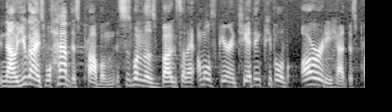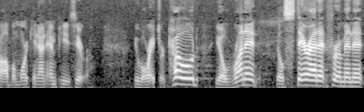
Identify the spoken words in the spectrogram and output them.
now you guys will have this problem. This is one of those bugs that I almost guarantee, I think people have already had this problem working on MP0. you will write your code, you'll run it, you'll stare at it for a minute,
